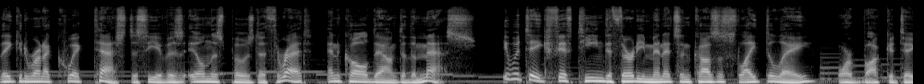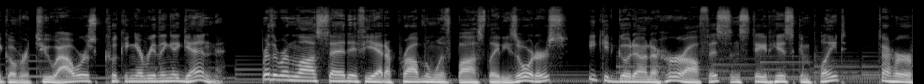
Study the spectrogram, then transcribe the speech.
they could run a quick test to see if his illness posed a threat and call down to the mess. It would take 15 to 30 minutes and cause a slight delay, or Buck could take over two hours cooking everything again. Brother in law said if he had a problem with Boss Lady's orders, he could go down to her office and state his complaint to her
